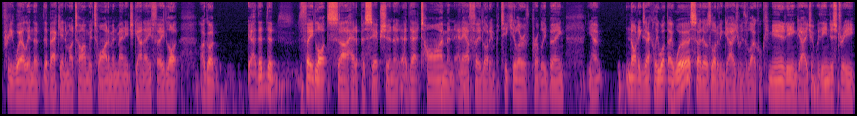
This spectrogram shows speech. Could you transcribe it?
pretty well in the, the back end of my time with Twynam and managed Gunny feedlot. I got yeah the, the feedlots uh, had a perception at, at that time, and, and our feedlot in particular of probably being you know not exactly what they were. So there was a lot of engagement with the local community, engagement with industry,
